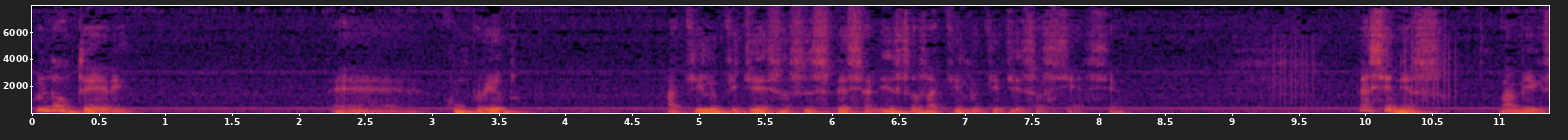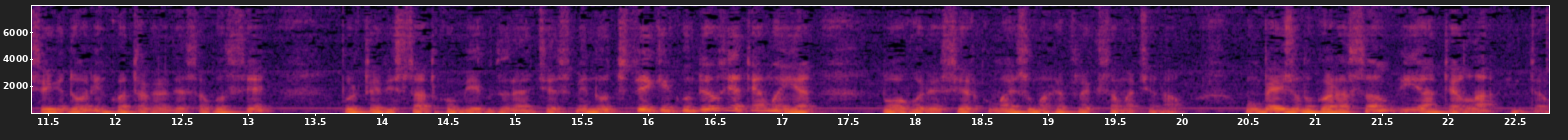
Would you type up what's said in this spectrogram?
por não terem é, cumprido aquilo que dizem os especialistas, aquilo que diz a ciência. Pense nisso, amigo e seguidor, enquanto agradeço a você por ter estado comigo durante esses minutos. Fiquem com Deus e até amanhã, no alvorecer, com mais uma reflexão matinal. Um beijo no coração e até lá, então.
